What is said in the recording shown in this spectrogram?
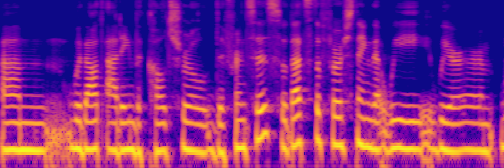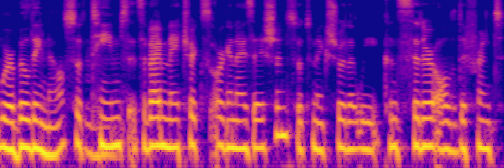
um, without adding the cultural differences. So that's the first thing that we we're we're building now. So mm-hmm. teams, it's a very matrix organization. So to make sure that we consider all the different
